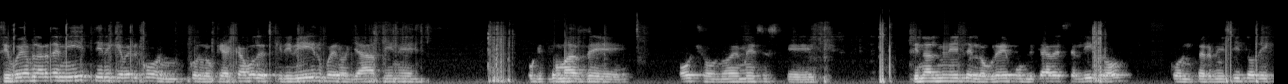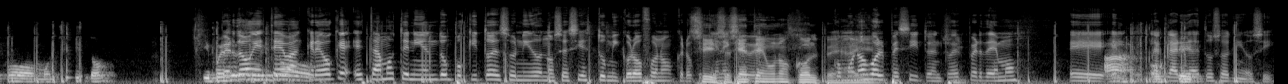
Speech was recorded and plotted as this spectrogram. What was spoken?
si voy a hablar de mí, tiene que ver con, con lo que acabo de escribir. Bueno, ya tiene un poquito más de ocho o nueve meses que finalmente logré publicar este libro. Con permisito dijo Monchito. Y pues Perdón, es Esteban, creo que estamos teniendo un poquito de sonido. No sé si es tu micrófono, creo que Sí, tiene se que sienten ver. unos golpes. como ahí. unos golpecitos, entonces Sí. perdemos eh, Ah, el- la claridad de tu sonido, sí.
